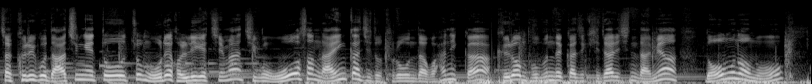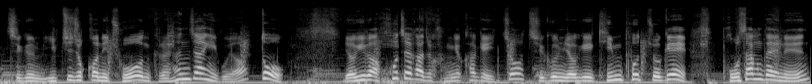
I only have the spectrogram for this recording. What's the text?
자 그리고 나중에 또 좀 오래 걸리겠지만 지금 5호선 라인까지도 들어온다고 하니까 그런 부분들까지 기다리신다면 너무너무 지금 입지 조건이 좋은 그런 현장이고요. 또 여기가 호재가 아주 강력하게 있죠. 지금 여기 김포 쪽에 보상되는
